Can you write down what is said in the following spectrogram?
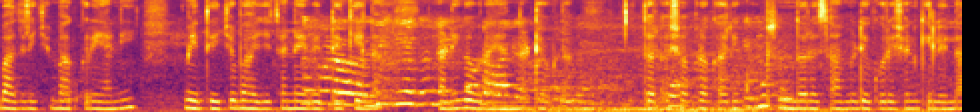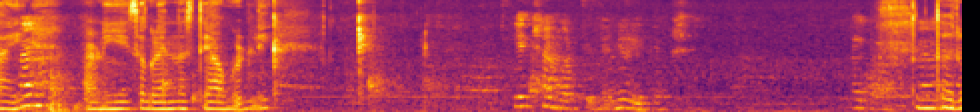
बाजरीची भाकरी आणि मेथीची भाजीचा नैवेद्य केला आणि गौरायांना ठेवला. तर अशा प्रकारे खूप सुंदर असं आम्ही डेकोरेशन केलेलं आहे आणि सगळ्यांनाच ते आवडले. तर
